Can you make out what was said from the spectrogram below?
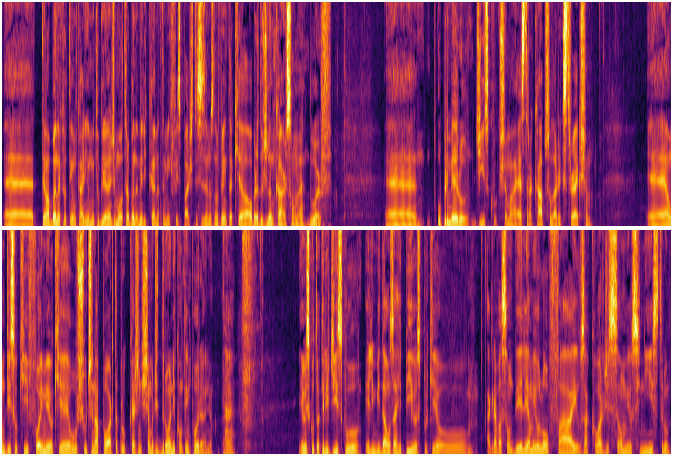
É, tem uma banda que eu tenho um carinho muito grande, uma outra banda americana também que fez parte desses anos 90, que é a obra do Dylan Carson, né, do Earth. É, o primeiro disco, que chama Extra Capsular Extraction, é um disco que foi meio que o chute na porta para o que a gente chama de drone contemporâneo. Tá. Né? Eu escuto aquele disco, ele me dá uns arrepios, porque eu... a gravação dele é meio lo-fi, os acordes são meio sinistro,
